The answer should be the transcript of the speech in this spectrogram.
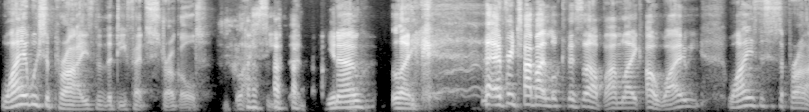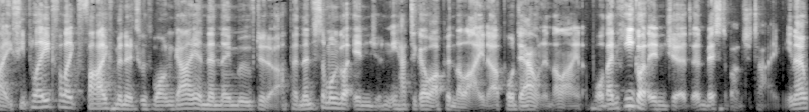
Why are we surprised that the defense struggled last season? You know, like every time I look this up, I'm like, oh, why? Why is this a surprise? He played for like five minutes with one guy, and then they moved it up, and then someone got injured, and he had to go up in the lineup or down in the lineup, or then he got injured and missed a bunch of time. You know,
